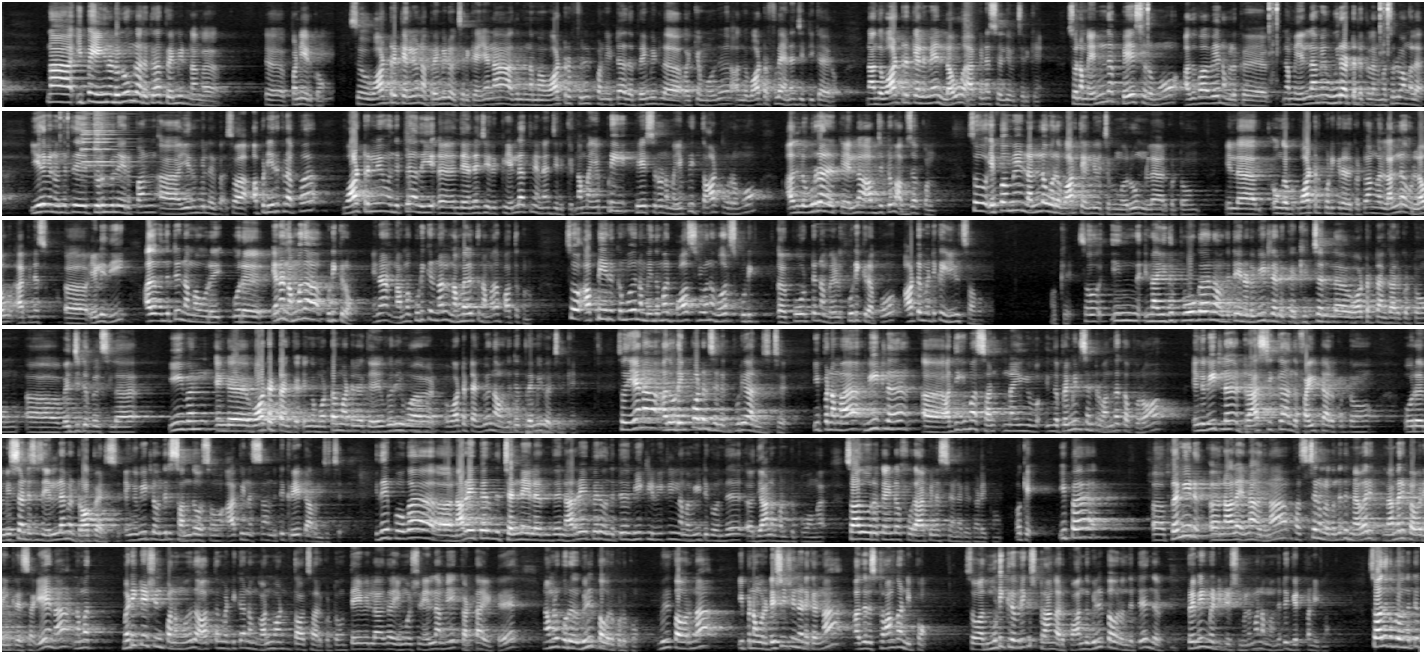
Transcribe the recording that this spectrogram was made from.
நான் இப்போ எங்களோட ரூமில் இருக்கிற பிரமிட் நாங்கள் பண்ணியிருக்கோம். ஸோ வாட்டர் கேர்லேயும் நான் பிரமிட் வச்சுருக்கேன். ஏன்னா அதில் நம்ம வாட்டர் ஃபில் பண்ணிவிட்டு அதை பிரமிடில் வைக்கும் போது அந்த வாட்டர் ஃபுல்லாக எனர்ஜெட்டிக் ஆயிரும். நான் அந்த வாட்டர் கேர்லுமே லவ் ஹாப்பினஸ் எழுதி வச்சுருக்கேன். ஸோ நம்ம என்ன பேசுகிறோமோ அதுவாகவே நம்மளுக்கு நம்ம எல்லாமே உயிராட்டம் இருக்கல நம்ம சொல்லுவாங்கள்ல இறைவன் வந்துட்டு துரும்பில் இருப்பான் இரும்பில் இருப்பான் ஸோ அப்படி இருக்கிறப்ப வாட்டர்லேயும் வந்துட்டு அது இந்த எனர்ஜி இருக்குது எல்லாத்துலேயும் எனர்ஜி இருக்குது நம்ம எப்படி பேசுகிறோம் நம்ம எப்படி தாட் விடுறோமோ அதில் உள்ள இருக்க எல்லா ஆப்ஜெக்ட்டும் அப்சர்வ் பண்ணும். ஸோ எப்போவுமே நல்ல ஒரு வார்த்தை எழுதி வச்சுக்கோங்க. ரூமில் இருக்கட்டும் இல்லை உங்கள் வாட்டர் குடிக்கிறதா இருக்கட்டும் அங்கே நல்ல ஒரு லவ் ஹாப்பினஸ் எழுதி அதை வந்துட்டு நம்ம ஒரு ஒரு ஏன்னா நம்ம தான் குடிக்கிறோம். ஏன்னா நம்ம குடிக்கிறனால நம்ம எழுத்து நம்ம தான் பார்த்துக்கணும். ஸோ அப்படி இருக்கும்போது நம்ம இந்த மாதிரி பாசிட்டிவான வேர்ட்ஸ் குடி போட்டு நம்ம குடிக்கிறப்போ ஆட்டோமேட்டிக்காக ஈல்ஸ் ஆகும். ஓகே ஸோ இந்த நான் இது போக நான் வந்துட்டு என்னோட வீட்டில் இருக்க கிச்சனில் வாட்டர் டேங்காக இருக்கட்டும் வெஜிடபிள்ஸில் ஈவன் எங்கள் வாட்டர் டேங்க் எங்கள் மொட்டை மாட்டில் இருக்க எவ்ரி வாட்டர் டேங்க்லையும் நான் வந்துட்டு பிரமிட் வச்சுருக்கேன். ஸோ ஏன்னா அதோட இம்பார்ட்டன்ஸ் எனக்கு புரிய ஆரம்பிச்சிச்சு. இப்போ நம்ம வீட்டில் அதிகமாக சன் நான் இந்த பிரமிட் சென்டர் வந்ததுக்கப்புறம் எங்கள் வீட்டில் டிராஸ்டிக்காக அந்த ஃபைட்டாக இருக்கட்டும் ஒரு மிஸ் அண்டர்ஸ்டாண்டிங் எல்லாமே ட்ராப் ஆயிடுச்சு. எங்கள் வீட்டில் வந்துட்டு சந்தோஷம் ஹாப்பினஸ் தான் வந்துட்டு கிரியேட் ஆரம்பிச்சிச்சு. இதே போக நிறைய பேர் வந்து சென்னையிலேருந்து நிறைய பேர் வந்துட்டு வீக்லி வீக்லி நம்ம வீட்டுக்கு வந்து தியானம் பண்ணிட்டு போவாங்க. ஸோ அது ஒரு கைண்ட் ஆஃப் ஒரு ஹாப்பினஸ் எனக்கு கிடைக்கும். ஓகே இப்போ பிரமிடுனால என்ன ஆகுதுன்னா ஃபஸ்ட்டு நம்மளுக்கு வந்துட்டு மெமரி மெமரி பவர் இன்க்ரீஸ் ஆகும் ஏன்னா நம்ம மெடிடேஷன் பண்ணும்போது ஆட்டோமேட்டிக்காக நமக்கு அன்வான்ட் தாட்ஸாக இருக்கட்டும் தேவையில்லாத எமோஷன் எல்லாமே கட் ஆகிட்டு நம்மளுக்கு ஒரு வில் பவர் கொடுக்கும். வில் பவர்னால் இப்போ நான் ஒரு டெசிஷன் எடுக்கிறேன்னா அதில் ஸ்ட்ராங்காக நிற்போம் ஸோ அது முடிக்கிற வரைக்கும் ஸ்ட்ராங்காக இருப்போம். அந்த வில் பவர் வந்துட்டு இந்த பிரமிட் மெடிடேஷன் மூலமாக நம்ம வந்துட்டு கெட் பண்ணிக்கலாம். ஸோ அதுக்கப்புறம் வந்துட்டு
